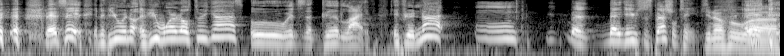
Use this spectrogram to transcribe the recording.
That's it. And if you were if you one of those three guys, ooh, it's a good life. If you're not, mm, better, better get used to special teams. You know who? Uh,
